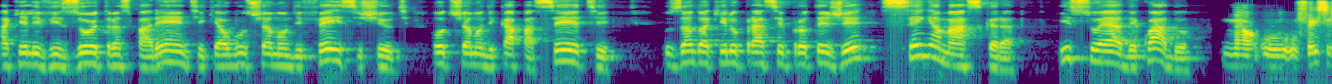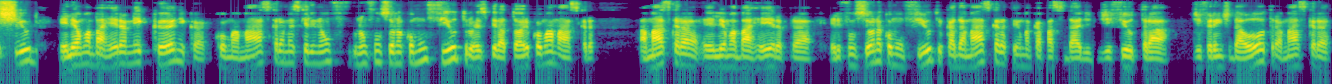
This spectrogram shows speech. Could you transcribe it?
aquele visor transparente, que alguns chamam de face shield, outros chamam de capacete usando aquilo para se proteger sem a máscara. Isso é adequado? Não, o, o, face shield ele é uma barreira mecânica como a máscara, mas que ele não, não funciona como um filtro respiratório como a máscara. A máscara ele é uma barreira para, ele funciona como um filtro. Cada máscara tem uma capacidade de filtrar diferente da outra. A máscara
